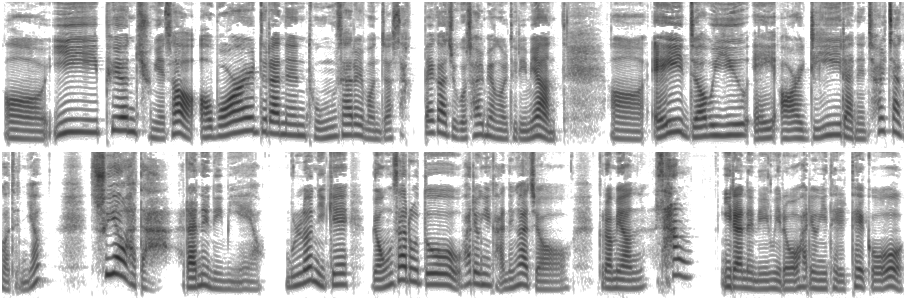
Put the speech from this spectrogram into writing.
어, 이 표현 중에서 award라는 동사를 먼저 싹 빼가지고 설명을 드리면, 어, award라는 철자거든요. 수여하다 라는 의미예요. 물론 이게 명사로도 활용이 가능하죠. 그러면 상 이라는 의미로 활용이 될 테고,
